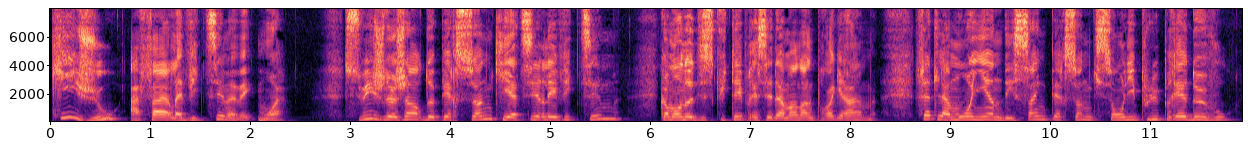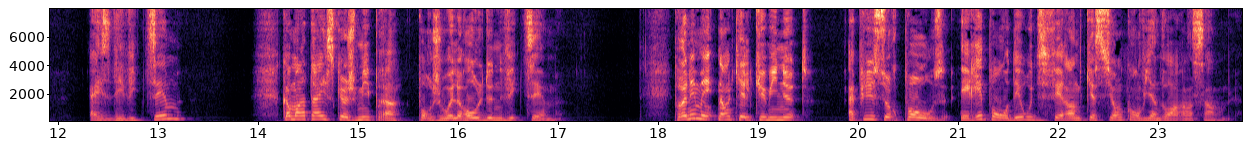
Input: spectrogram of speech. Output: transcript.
Qui joue à faire la victime avec moi? Suis-je le genre de personne qui attire les victimes? Comme on a discuté précédemment dans le programme, faites la moyenne des cinq personnes qui sont les plus près de vous. Est-ce des victimes? Comment est-ce que je m'y prends pour jouer le rôle d'une victime? Prenez maintenant quelques minutes, appuyez sur pause et répondez aux différentes questions qu'on vient de voir ensemble.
